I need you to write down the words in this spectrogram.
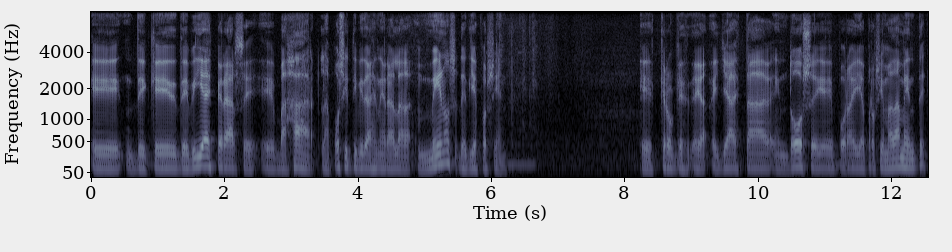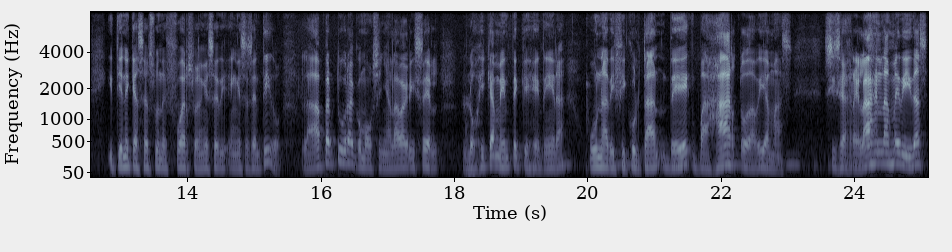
eh, de que debía esperarse eh, bajar la positividad general a menos de 10%. Eh, creo que ya está en 12 por ahí aproximadamente y tiene que hacerse un esfuerzo en ese, en ese sentido. La apertura, como señalaba Grisel, lógicamente que genera una dificultad de bajar todavía más si se relajan las medidas,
